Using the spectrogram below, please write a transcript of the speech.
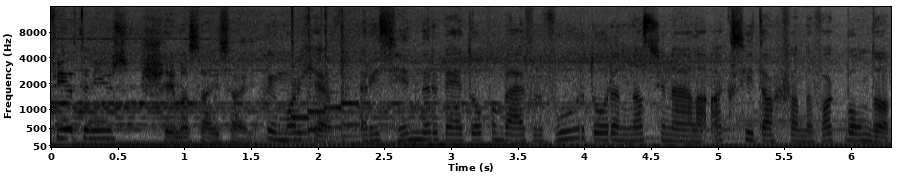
14 nieuws, Shema Sai Sai. Goedemorgen. Er is hinder bij het openbaar vervoer door een nationale actiedag van de vakbonden.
